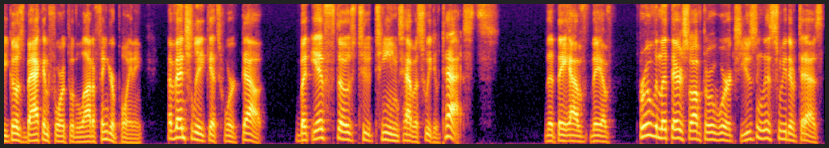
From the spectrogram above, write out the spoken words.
He goes back and forth with a lot of finger pointing. Eventually it gets worked out. But if those two teams have a suite of tests that they have they have proven that their software works using this suite of tests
